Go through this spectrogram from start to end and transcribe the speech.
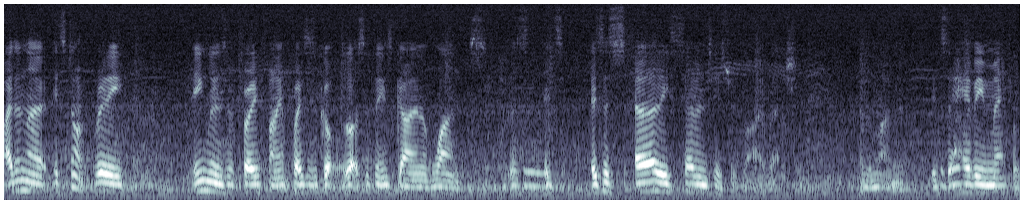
I don't know, it's not really... England's a very funny place. It's got lots of things going at once. It's, Mm. it's, it's a s- early 70s revival, actually, at the moment. It's a heavy metal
